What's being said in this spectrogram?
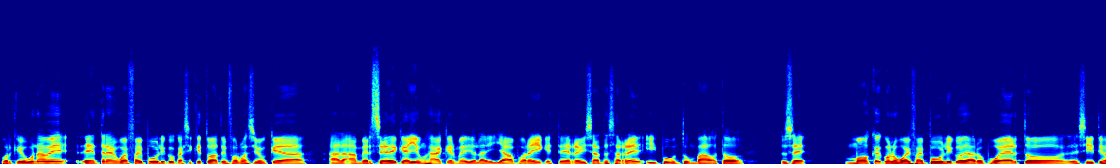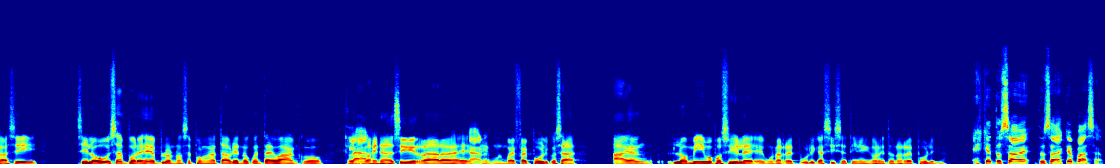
Porque una vez entran en Wi-Fi público, casi que toda tu información queda a, la- a merced de que haya un hacker medio ladillado por ahí que esté revisando esa red y pum, tumbado todo. Entonces, mosca con los wifi públicos de aeropuertos, de sitios así. Si lo usan, por ejemplo, no se pongan a estar abriendo cuenta de banco, Claro. vainas así raras en, Claro. en un wifi público. O sea, hagan lo mínimo posible en una red pública si se tienen que conectar a una red pública. Es que tú sabes, tú sabes qué pasa.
